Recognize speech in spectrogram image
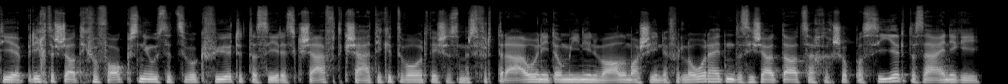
die Berichterstattung von Fox News dazu geführt hat, dass ihr Geschäft geschädigt worden ist, dass man das Vertrauen in Dominion-Wahlmaschinen verloren hat. Und das ist auch tatsächlich schon passiert, dass einige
